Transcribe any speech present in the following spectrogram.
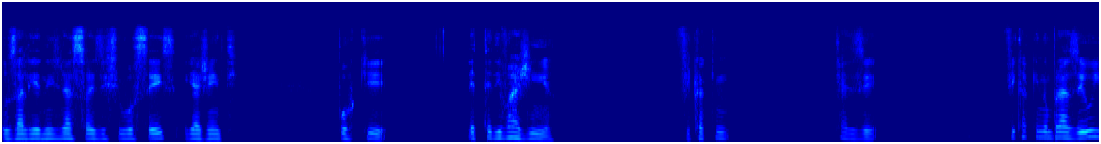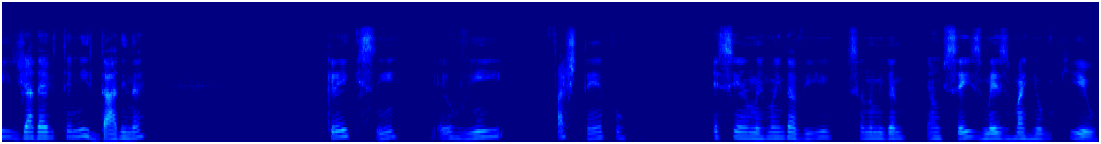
os alienígenas só existe vocês e a gente. Porque ET de Varginha fica aqui. Quer dizer, fica aqui no Brasil e já deve ter minha idade, né? Creio que sim. Eu vi faz tempo esse ano mesmo ainda vi, se eu não me engano, é uns seis meses mais novo que eu.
